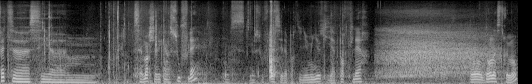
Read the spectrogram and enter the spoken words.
Fait, euh, c'est, euh, ça marche avec un soufflet. Le soufflet, c'est la partie du milieu qui apporte l'air dans, l'instrument.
